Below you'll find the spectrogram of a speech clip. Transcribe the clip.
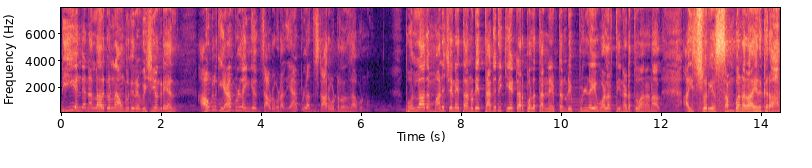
டீ எங்க நல்லா இருக்குன்னு அவங்களுக்கு விஷயம் கிடையாது. அவங்களுக்கு என் பிள்ளை இங்கே சாப்பிடக்கூடாது. என் பிள்ளை அந்த ஸ்டார் ஹோட்டலில் தான் சாப்பிடணும். பொல்லாத மனுஷனே தன்னுடைய தகுதிக்கு ஏற்றார் போல தன்னை தன்னுடைய பிள்ளையை வளர்த்தி நடத்துவானால் ஐஸ்வர்ய சம்பனராக இருக்கிறார்.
